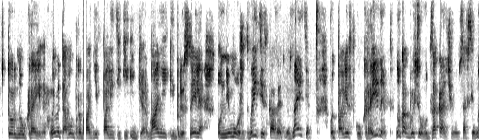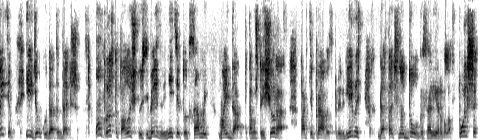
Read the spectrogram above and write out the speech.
в сторону Украины. Кроме того, он проводник политики и Германии, и Брюсселя. Он не может выйти и сказать, вы знаете, вот повестка Украины, ну как бы все, вот заканчиваем со всем этим и идем куда-то дальше. Он просто получит у себя, извините, тот самый Майдан. Потому что, еще раз, партия «Право и справедливость» достаточно долго солировала в Польше,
